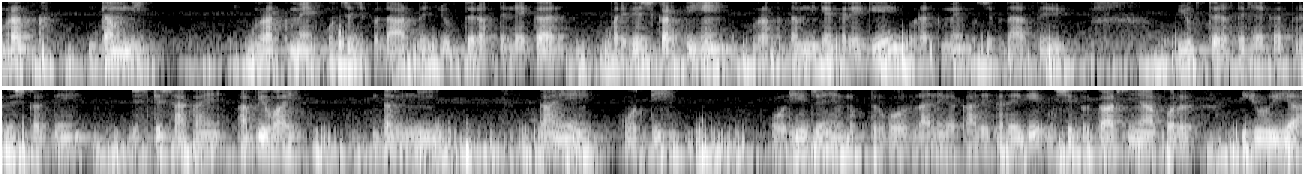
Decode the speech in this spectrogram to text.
व्रक धमनी। व्रक में उत्सर्जित पदार्थ युक्त रक्त लेकर प्रवेश करती हैं। व्रक धमनी क्या करेगी? व्रक में उत्सर्जित पदार्थ युक्त रक्त लेकर प्रवेश करते हैं, जिसकी शाखाएँ अभिवाही धमनी काएँ होती हैं और ये जो है मूत्र को लाने का कार्य करेगी। उसी प्रकार से यहाँ पर यूरिया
